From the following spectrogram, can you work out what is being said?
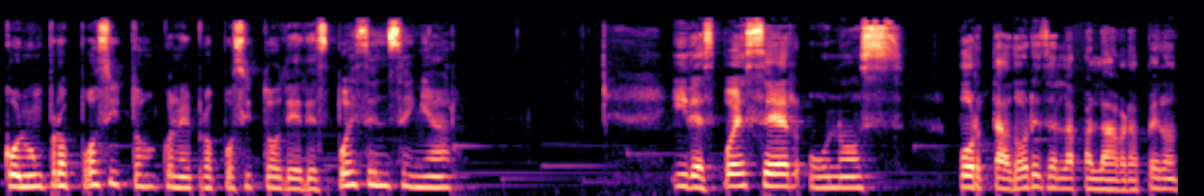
con un propósito, con el propósito de después enseñar y después ser unos portadores de la palabra, pero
